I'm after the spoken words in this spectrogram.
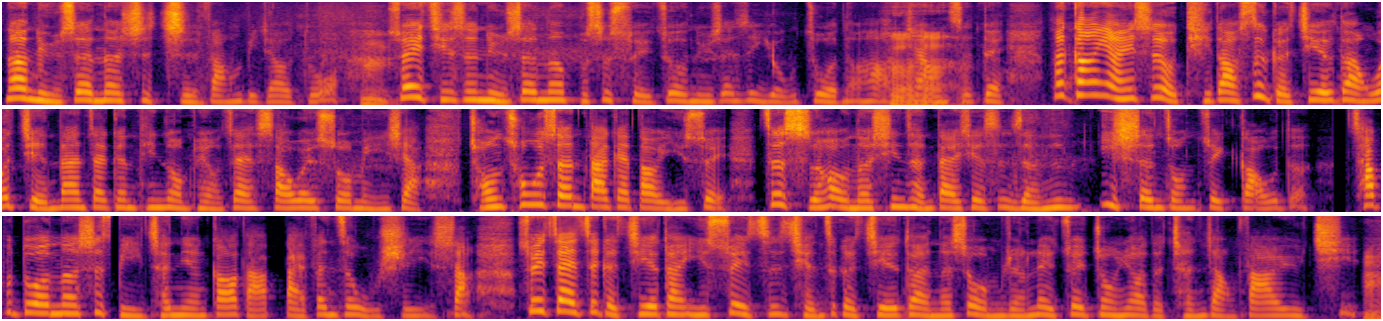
那女生呢是脂肪比较多。嗯，所以其实女生呢不是水做，女生是油做的哈，这样子对。那刚刚杨医师有提到四个阶段，我简单再跟听众朋友再稍微说明一下：从出生大概到一岁，这时候呢新陈代谢是人一生中最高的。差不多呢，是比成年高达百分之五十以上，所以在这个阶段一岁之前，这个阶段呢，是我们人类最重要的成长发育期。嗯，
